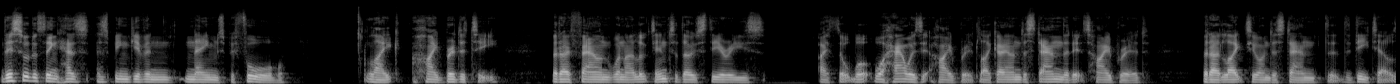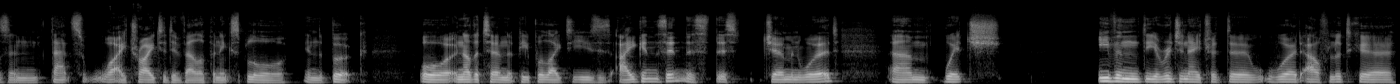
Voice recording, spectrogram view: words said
this sort of thing has has been given names before, like hybridity but I found when I looked into those theories, I thought, well, well, how is it hybrid? Like, I understand that it's hybrid, but I'd like to understand the, the details. And that's what I try to develop and explore in the book. Or another term that people like to use is Eigensinn, this, this German word, um, which even the originator of the word Alf Lüdtke,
